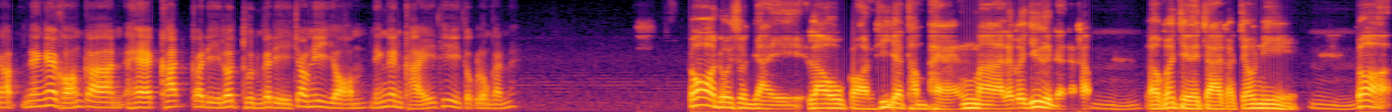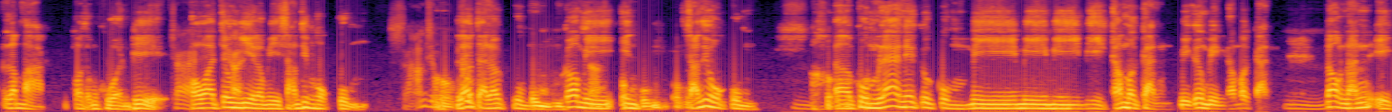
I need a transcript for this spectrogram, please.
กับในแง่ของการแฮกคัดก็ดีลดทุนก็ดี เจ้านี่ยอมในเงื่อนไขที่ตกลงกันไหมก็โดยส่วนใหญ่เราก่อนที่จะทำแผนมาแล้วก็ยืดนะครับ เราก็เจรจากับเจ้าหนี้ก็ลำบากพอสมควรพี่ เพราะว่าเจ้าหนี้เรามีสามสิบหกกลุ่มแล้วแต่ละกลุ่มก็มีอินสามสิบหกกลุ่ม กลุ่มแรกนี่คือกลุ่มมีมีมีมีค้ำประกัน มีเครื่องบินค้ำประกัน นอกนั้นอีก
